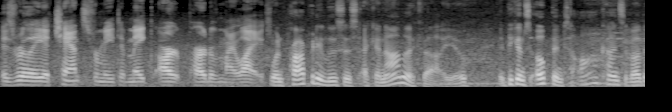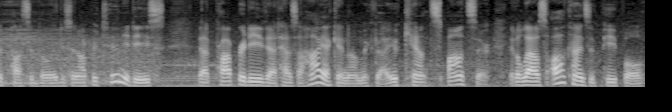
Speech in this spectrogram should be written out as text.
is really a chance for me to make art part of my life. When property loses economic value, it becomes open to all kinds of other possibilities and opportunities that property that has a high economic value can't sponsor. It allows all kinds of people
